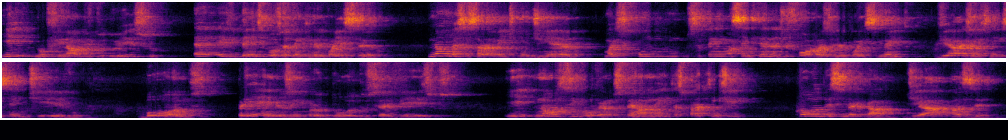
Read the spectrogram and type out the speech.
E no final de tudo isso, é evidente que você tem que reconhecê-lo. Não necessariamente com dinheiro, mas com, você tem uma centena de formas de reconhecimento. Viagens de incentivo, bônus, prêmios em produtos, serviços. E nós desenvolvemos ferramentas para atingir todo esse mercado, de A a Z.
